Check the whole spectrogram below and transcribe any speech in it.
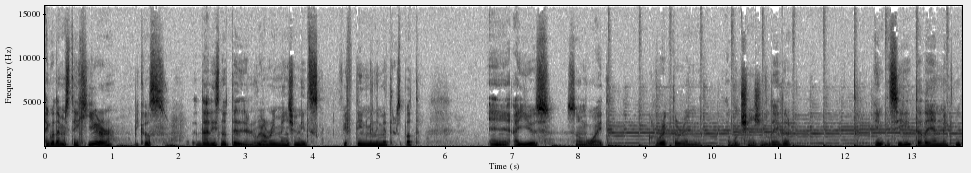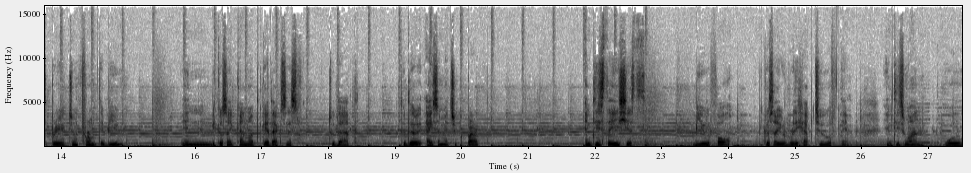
I got a mistake here because that is not the real dimension it's 15 millimeters but uh, I use some white corrector and I will change it later. And see that I am making the projection from the view and because I cannot get access to that to the isometric part. And this is the easiest view of all because I already have two of them and this one will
